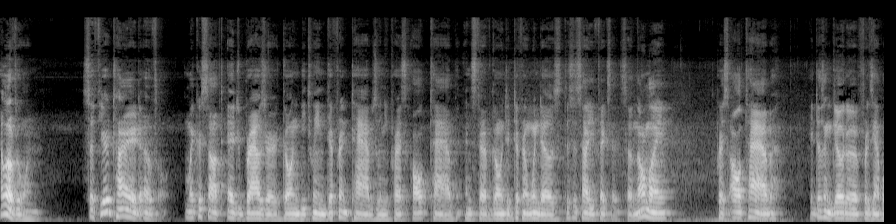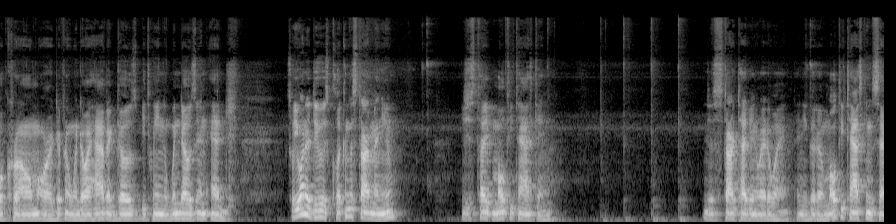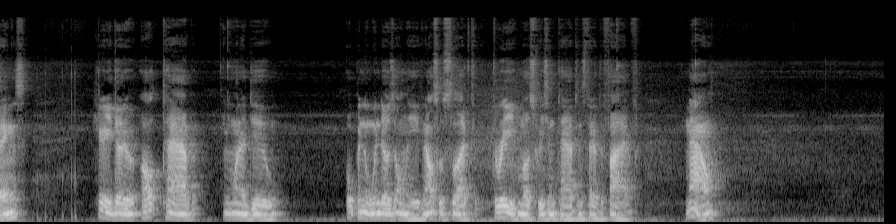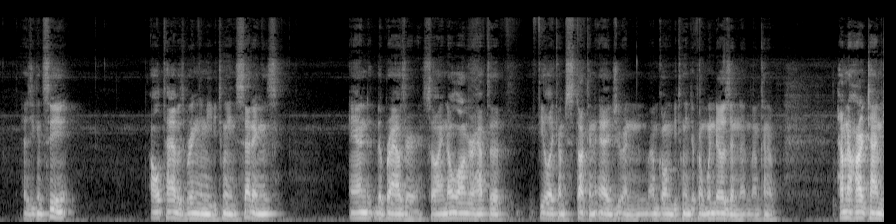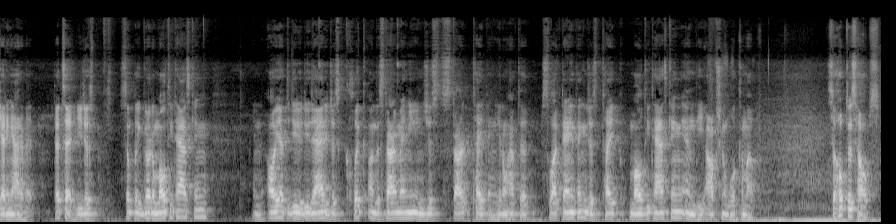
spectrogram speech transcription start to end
Hello everyone. So if you're tired of Microsoft Edge browser going between different tabs when you press Alt Tab instead of going to different windows, this is how you fix it. So normally, press Alt Tab, it doesn't go to, for example, Chrome or a different window I have, it goes between the Windows and Edge. So what you want to do is click on the Start menu, you just type multitasking. You just start typing right away. Then you go to multitasking settings. Here you go to Alt Tab you want to do open the windows only. You can also select three most recent tabs instead of the five. Now, as you can see, Alt Tab is bringing me between settings and the browser. So I no longer have to feel like I'm stuck in Edge and I'm going between different windows and I'm kind of having a hard time getting out of it. That's it. You just simply go to multitasking and all you have to do to do that is just click on the start menu and just start typing. You don't have to select anything, just type multitasking and the option will come up. So hope this helps.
